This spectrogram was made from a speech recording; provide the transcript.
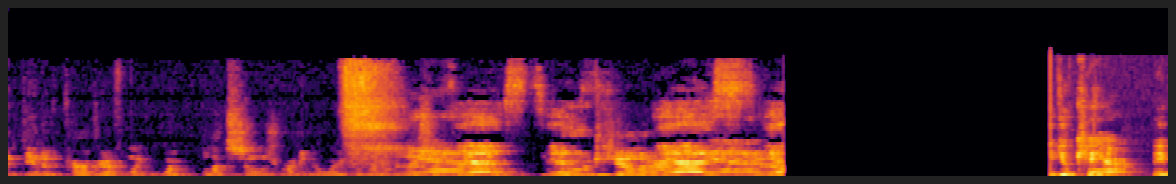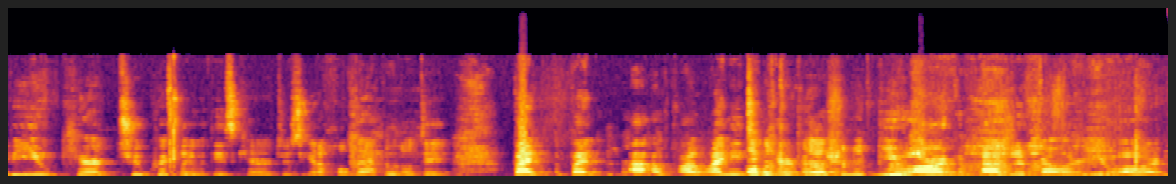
at the end of the paragraph, like white blood cells running away from her aggressive Yes, girl. yes. Mood killer. Yes, you know. you care. Maybe you care too quickly with these characters. You gotta hold back a little, Dave. But, but I, I, I need to I'm a care about them. compassionate You are a compassionate feller. You are.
